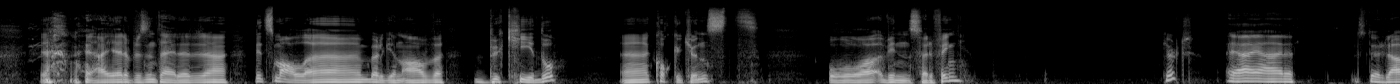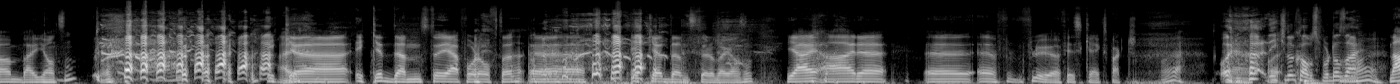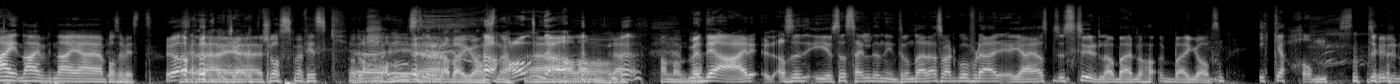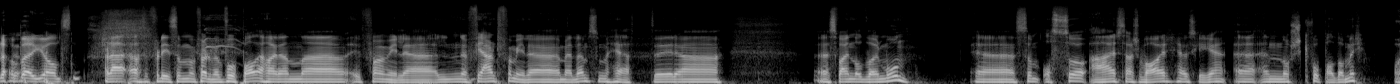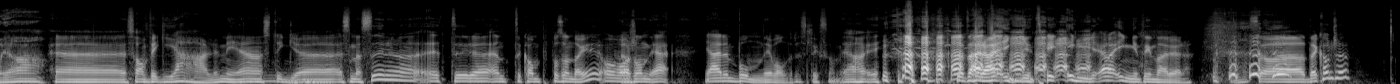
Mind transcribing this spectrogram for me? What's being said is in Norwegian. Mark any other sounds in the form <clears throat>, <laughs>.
Jeg, jeg representerer eh, litt smale bølgen av bukido, eh, kokkekunst og vindsurfing. Kult. Jeg er Sturla Berg-Johansen. <laughs> ikke, ikke den Sturla Jeg får det ofte. Eh, ikke den Sturla Berg-Johansen. Jeg er eh, eh, fl- fluefiskeekspert. <laughs> ikke noe kampsport hos deg. Nei, nei, nei, jeg er pasifist. Ja, Jeg, jeg slåss med fisk. Ja, det var han Eh, Sturla Berg-Johansen, ja. Han, eh, ja. Han andre. Han andre. Men det er altså, i seg selv, den introen der er svært god, for det er jeg er Sturla Berge Berg-Johansen, ikke han Sturla Berge Johansen. For, det er, altså, for de som følger med på fotball, jeg har en uh, familie, en fjernt familiemedlem som heter uh, Svein Oddvar Moen. Uh, som også er, særs var, jeg husker ikke, en norsk fotballdommer. Oh, ja. Eh, så han fikk jævlig mye stygge SMS-er etter endt kamp på søndager, og var sånn jeg, jeg er en bonde i Valdres, liksom. Jeg har, <laughs> dette her har ingenting, ingen, jeg har ingenting der å gjøre. Så det kan skje.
